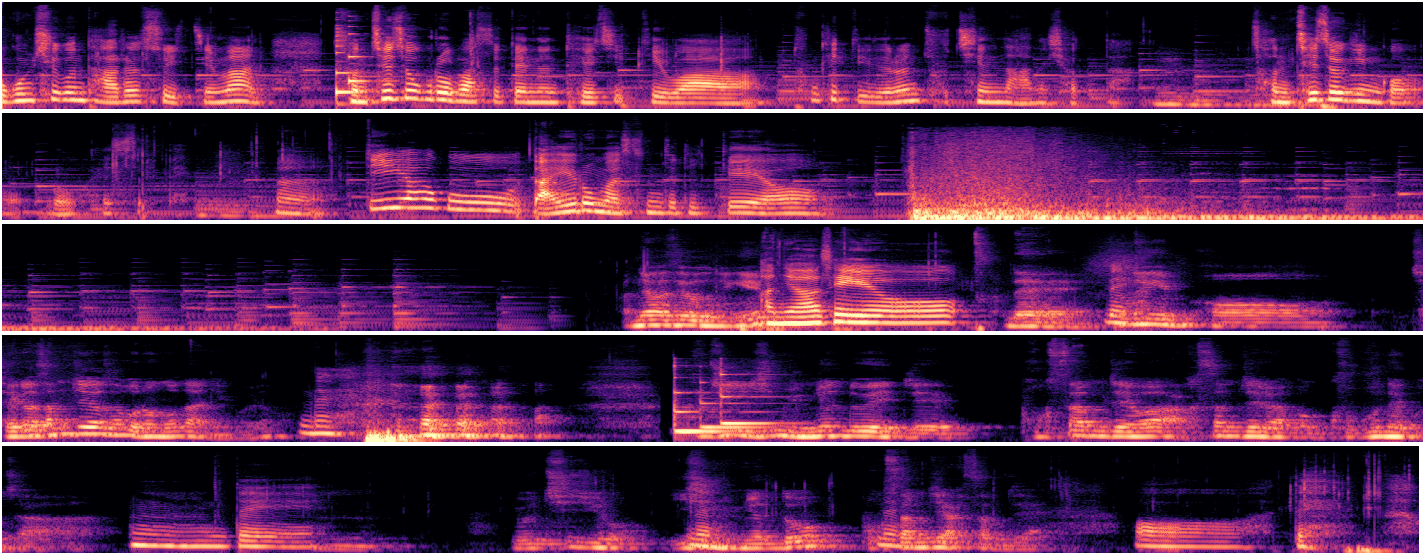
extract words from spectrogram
조금씩은 다를 수 있지만 전체적으로 봤을 때는 돼지띠와 토끼띠들은 좋지는 않으셨다. 음. 전체적인 거로 했을 때. 음. 응. 띠하고 나이로 말씀드릴게요. 안녕하세요, 선생님. 안녕하세요. 네, 네. 선생님, 어, 제가 삼재여서 그런 건 아니고요. 네. 굳이 26년도에 이제 복삼재와 악삼재를 한번 구분해 보자. 음, 네. 음, 요 취지로 26년도 복삼재, 악삼재. 어, 네.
